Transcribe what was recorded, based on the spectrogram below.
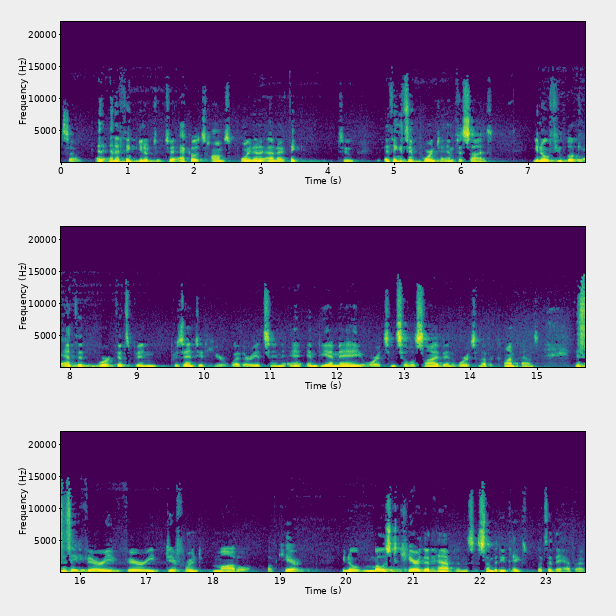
So, and, and I think you know to, to echo Tom's point, and, and I think to I think it's important to emphasize, you know, if you look at the work that's been presented here, whether it's in MDMA or it's in psilocybin or it's in other compounds, this is a very, very different model of care you know, most care that happens, somebody takes, let's say they have a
